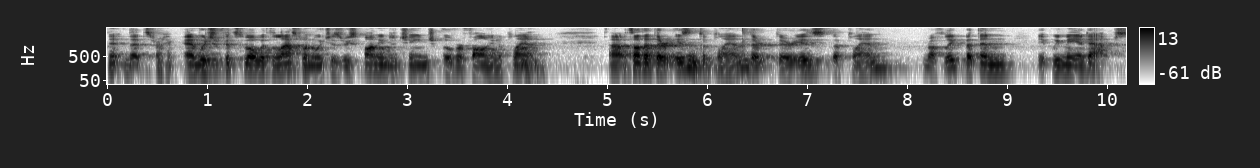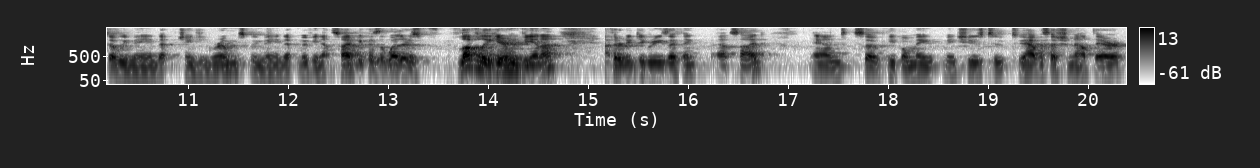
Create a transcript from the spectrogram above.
Yeah, that's right, and which fits well with the last one, which is responding to change over following a plan. Mm-hmm. Uh, it's not that there isn't a plan; there there is a plan roughly, but then it, we may adapt. So we may end up changing rooms. We may end up moving outside because the weather is lovely here in Vienna, 30 degrees, I think, outside. And so people may, may choose to, to have a session out there.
